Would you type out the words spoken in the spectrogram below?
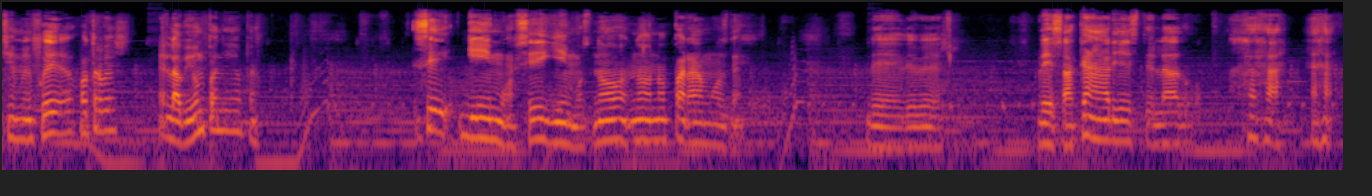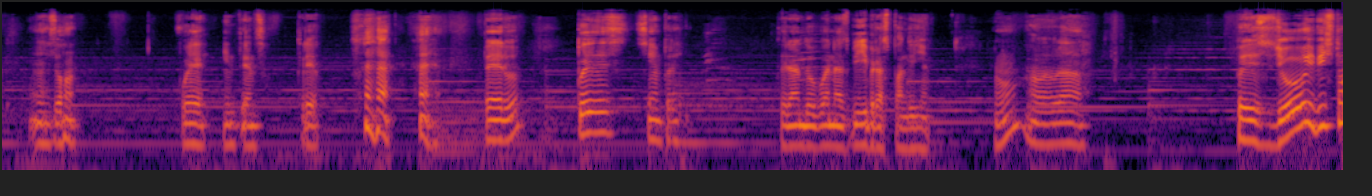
Se me fue otra vez el avión, pandilla. Seguimos, seguimos. No, no, no paramos de. De, de ver. De sacar este lado. Eso fue intenso, creo. pero, pues, siempre tirando buenas vibras, pandilla. ¿No? Ahora. Pues yo he visto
